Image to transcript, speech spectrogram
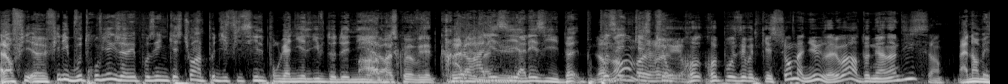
Alors euh, Philippe, vous trouviez que j'avais posé une question un peu difficile pour gagner le livre de Denis. Ah, alors parce que vous êtes cruel. alors allez-y, allez-y, de- posez non, une question. re- reposez votre question, Manu. Vous allez voir, donnez un indice. Bah non, mais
